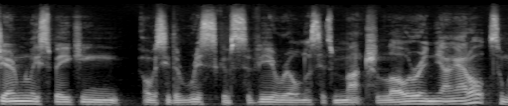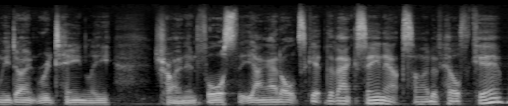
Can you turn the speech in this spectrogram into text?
generally speaking, obviously the risk of severe illness is much lower in young adults, and we don't routinely try and enforce that young adults get the vaccine outside of healthcare.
